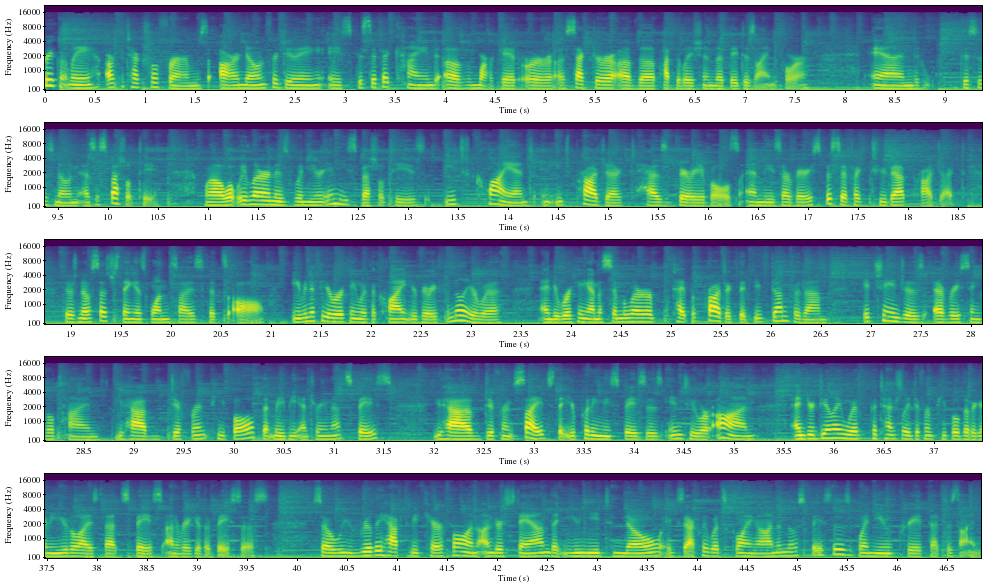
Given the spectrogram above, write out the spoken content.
Frequently, architectural firms are known for doing a specific kind of market or a sector of the population that they design for. And this is known as a specialty. Well, what we learn is when you're in these specialties, each client and each project has variables, and these are very specific to that project. There's no such thing as one size fits all. Even if you're working with a client you're very familiar with, and you're working on a similar type of project that you've done for them, it changes every single time. You have different people that may be entering that space. You have different sites that you're putting these spaces into or on, and you're dealing with potentially different people that are going to utilize that space on a regular basis. So we really have to be careful and understand that you need to know exactly what's going on in those spaces when you create that design.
